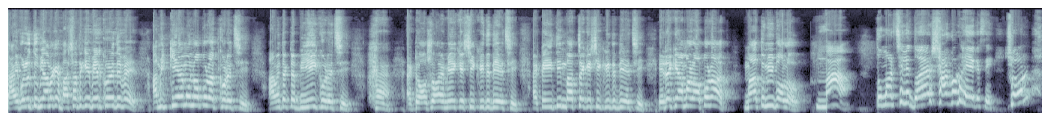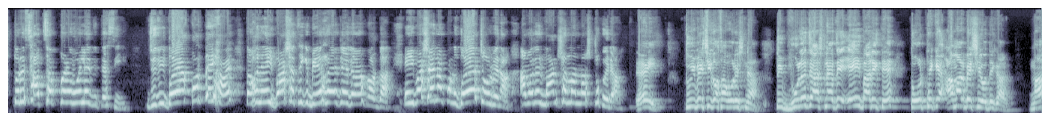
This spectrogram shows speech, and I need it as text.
তাই বলে তুমি আমাকে বাসা থেকে বের করে দেবে? আমি কি এমন অপরাধ করেছি? আমি তো একটা বিয়েই করেছি। হ্যাঁ একটা অসহায় মেয়েকে স্বীকৃতি দিয়েছি একটা ইতিম বাচ্চাকে স্বীকৃতি দিয়েছি। এটা কি আমার অপরাধ? মা তুমি বলো। মা তোমার ছেলে দয়ার সাগর হয়ে গেছে। শোন তোরে সাপ সাপ করে বলে দিতেছি। যদি দয়া করতেই হয় তাহলে এই বাসা থেকে বের হয়ে যায় দয়া করগা। এই বাসায় না কোনো দয়া চলবে না। আমাদের মান সম্মান নষ্ট কইরা। এই তুই বেশি কথা বলিস না। তুই ভুলে যাস না যে এই বাড়িতে তোর থেকে আমার বেশি অধিকার। মা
